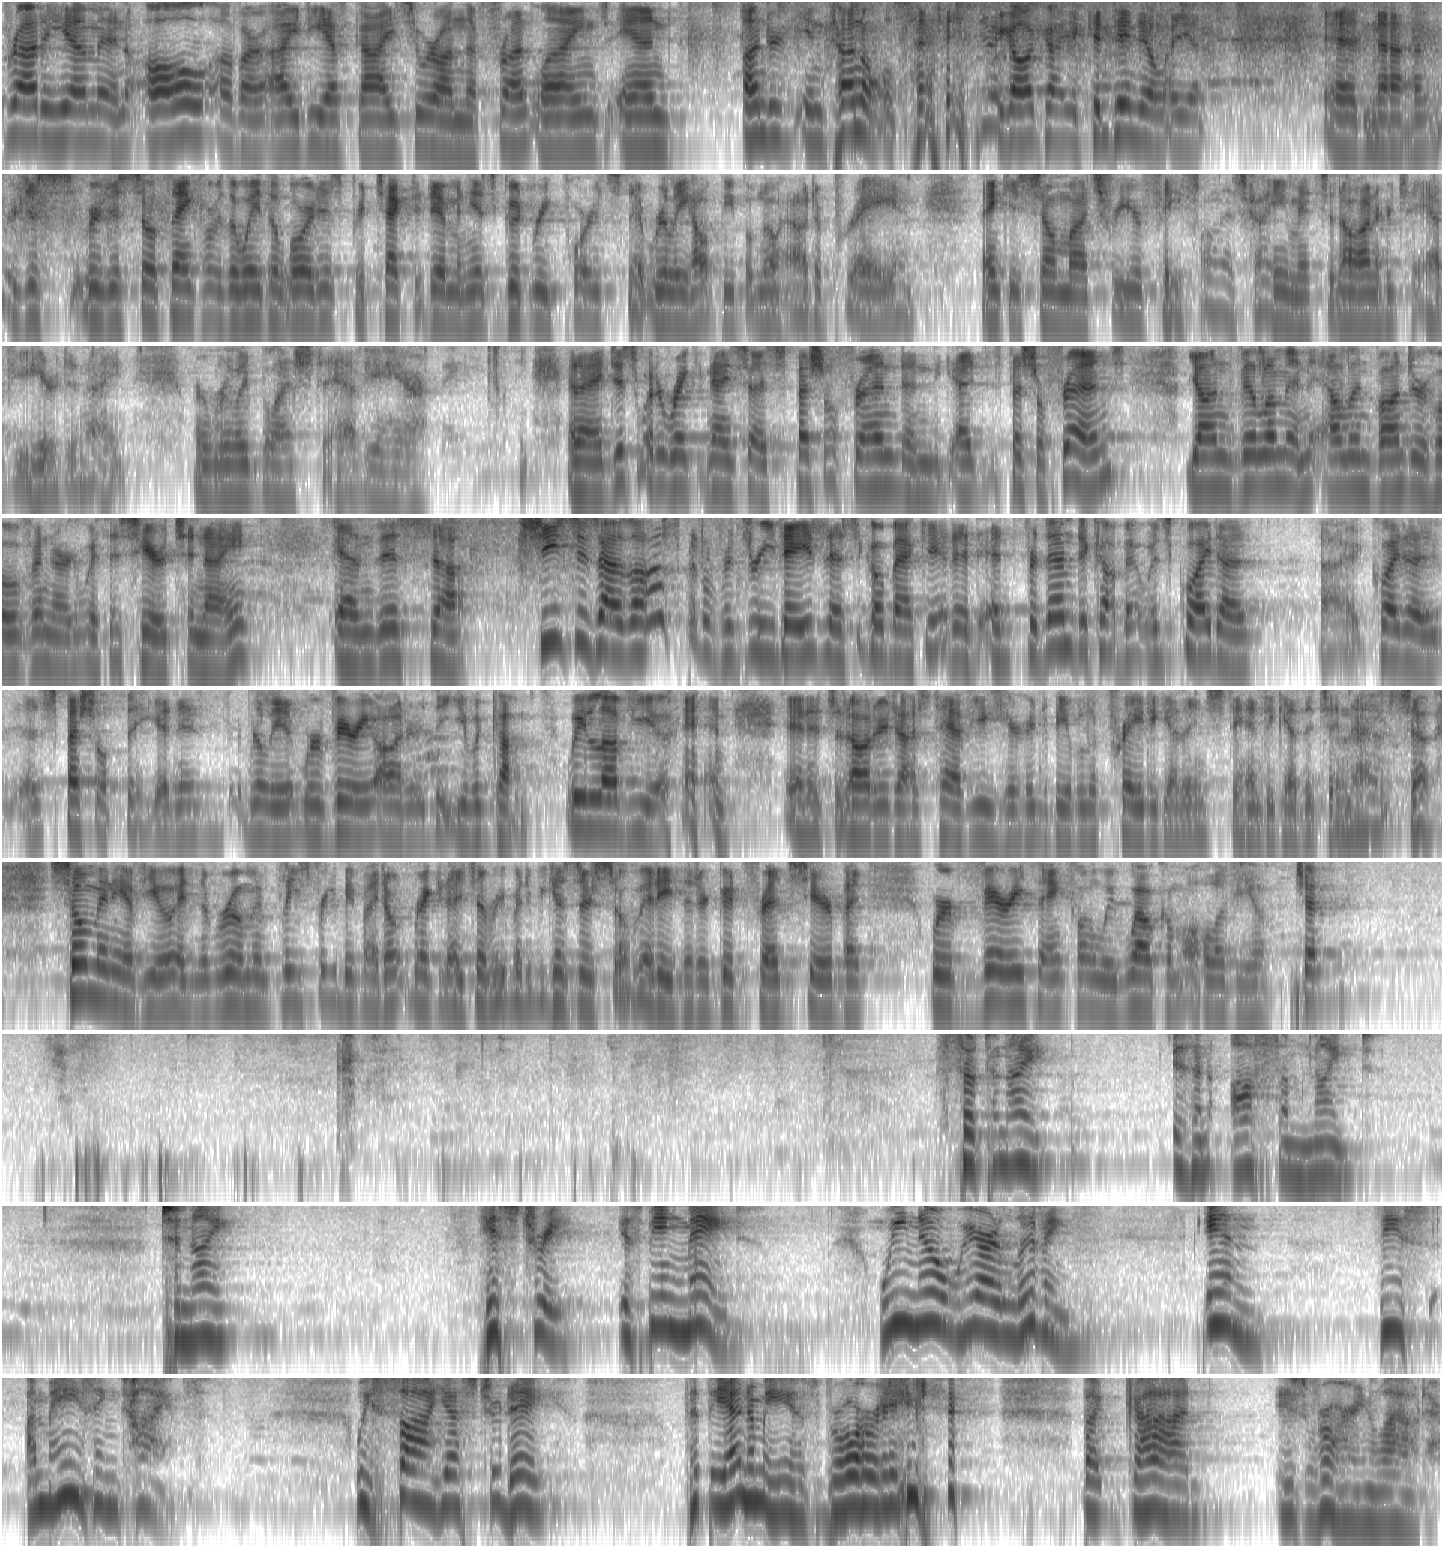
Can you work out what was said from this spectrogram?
proud of him and all of our IDF guys who are on the front lines and under in tunnels, continually. And uh, we're just we're just so thankful for the way the Lord has protected him and his good reports that really help people know how to pray. And thank you so much for your faithfulness, Chaim. It's an honor to have you here tonight. We're really blessed to have you here. And I just want to recognize a special friend and uh, special friends. Jan Willem and Ellen van der Hoeven are with us here tonight. And this, uh, she's just out of the hospital for three days and has to go back in. And, and for them to come, it was quite a uh, quite a, a, special thing, and it really we're very honored that you would come. We love you, and, and it's an honor to us to have you here and to be able to pray together and stand together tonight. So, so many of you in the room, and please forgive me if I don't recognize everybody because there's so many that are good friends here, but we're very thankful and we welcome all of you. Jennifer? Yes. So, tonight is an awesome night tonight, history is being made. We know we are living in these amazing times. We saw yesterday that the enemy is roaring, but God is roaring louder.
